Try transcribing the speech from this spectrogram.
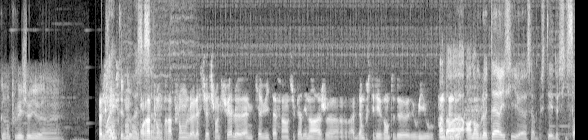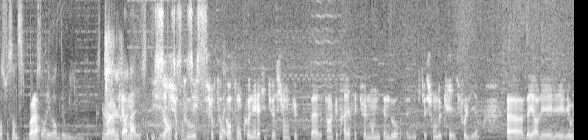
que dans tous les jeux. euh, Parce Ouais. Ouais, ça, rappelons, ouais. rappelons le- la situation actuelle. euh, MK8 a fait un super démarrage, euh, a bien boosté les ventes de, de Wii U. Ah bah, en Angleterre, ici, euh, ça a boosté de 666% Voilà. les ventes de Wii U. donc c'est Voilà, pas mal. 100. Surtout, 166. surtout Ouais. quand on connaît la situation que, que traverse actuellement Nintendo, une situation de crise, il faut le dire. Euh, D'ailleurs, les, les, les hauts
